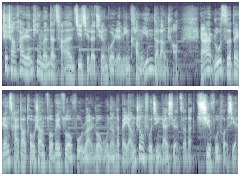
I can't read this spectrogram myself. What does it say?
这场骇人听闻的惨案激起了全国人民抗英的浪潮。然而，如此被人踩到头上、作威作福、软弱无能的北洋政府，竟然选择了屈服妥协。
